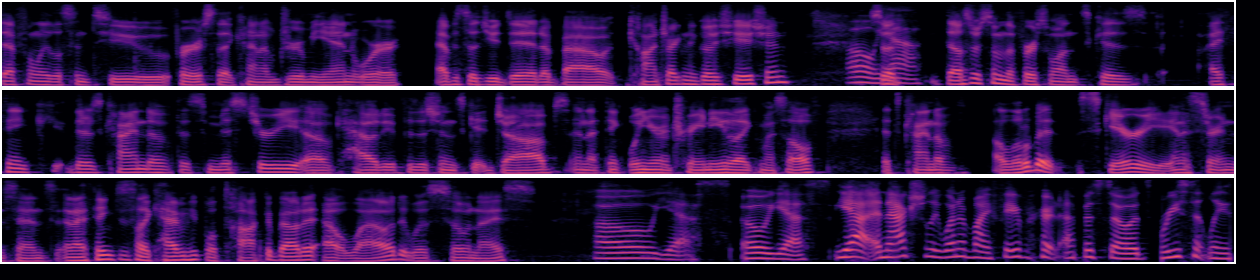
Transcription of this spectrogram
definitely listened to first that kind of drew me in were episodes you did about contract negotiation. Oh so yeah. Those are some of the first ones because I think there's kind of this mystery of how do physicians get jobs, and I think when you're a trainee like myself, it's kind of a little bit scary in a certain sense. And I think just like having people talk about it out loud, it was so nice. Oh, yes. Oh, yes. Yeah. And actually, one of my favorite episodes recently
